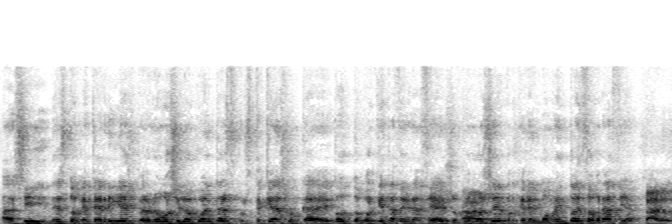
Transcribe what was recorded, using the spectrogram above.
así, de esto que te ríes, pero luego si lo cuentas, pues te quedas con cara de tonto. ¿Por qué te hace gracia eso? Pues Claro. no sé, porque en el momento hizo gracia. Claro,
